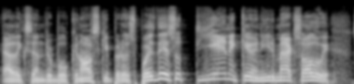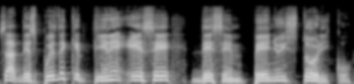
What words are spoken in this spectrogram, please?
Alexander Volkanovski. Pero después de eso tiene que venir Max Holloway. O sea, después de que tiene ese desempeño histórico,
